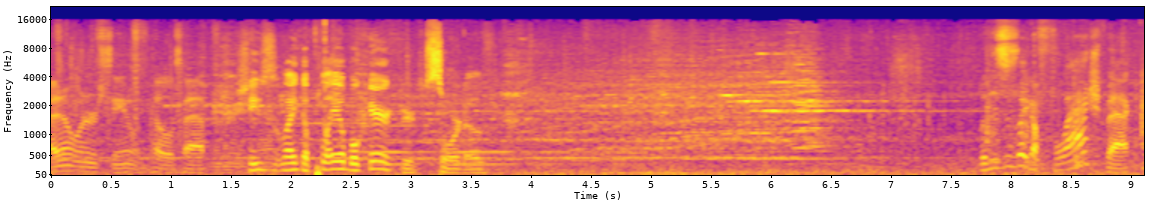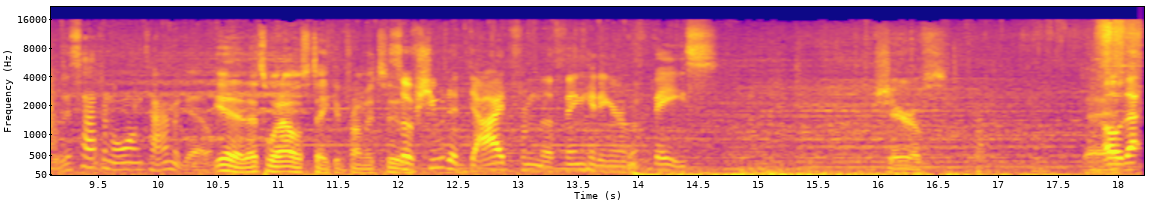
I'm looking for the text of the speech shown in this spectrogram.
I don't understand what the hell is happening. She's like a playable character, sort of. But this is like a flashback. This happened a long time ago. Yeah, that's what I was taking from it too. So if she would have died from the thing hitting her in the face. Sheriffs. Oh, that.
